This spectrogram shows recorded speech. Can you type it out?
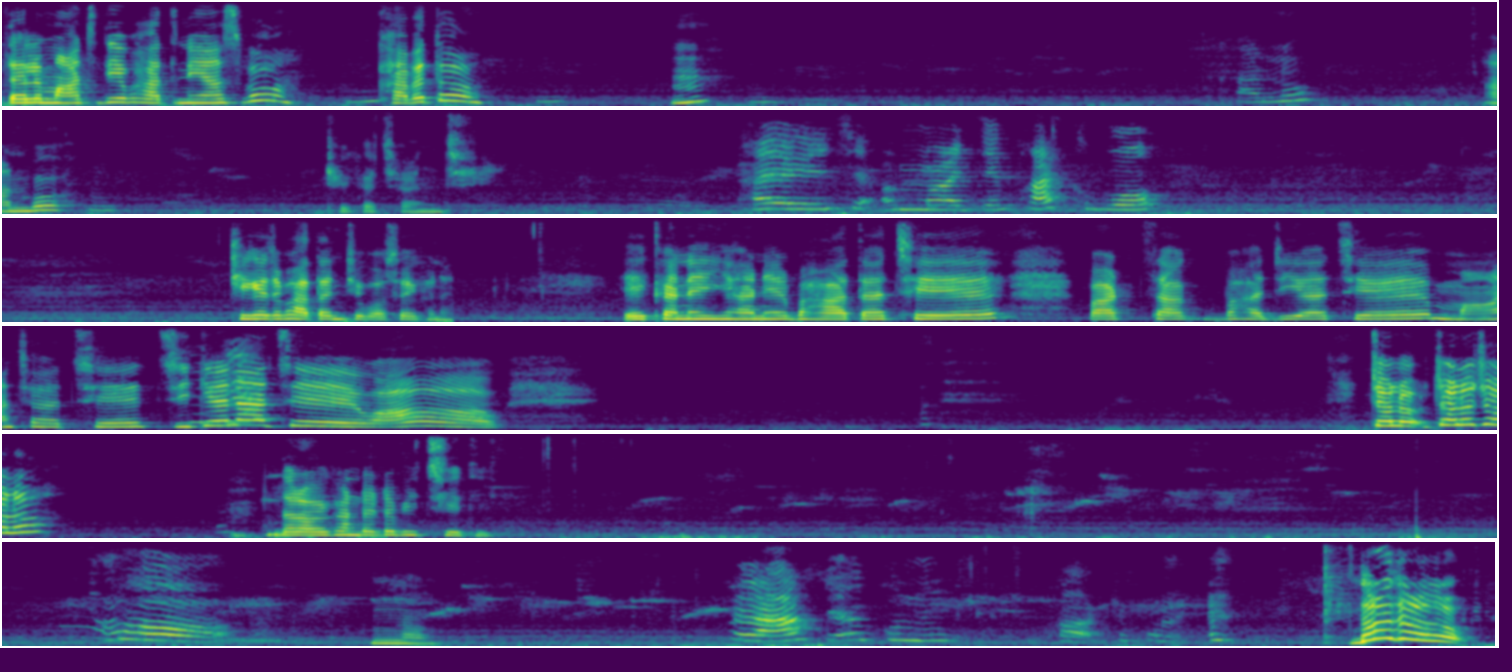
তাহলে মাছ দিয়ে ভাত নিয়ে আসব? খাবে তো? হুম? আনব? ঠিক আছে আনছি। ঠিক আছে ভাত আনছি বসো এখানে। এখানে ইহানের ভাত আছে, পাট শাক ভাজি আছে, মাছ আছে, চিকেন আছে, ওয়াও। চলো চলো চলো। দাঁড়াও, এখানটা এটা বিছিয়ে দিই। না। দাঁড়াও দাঁড়াও দাঁড়াও।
